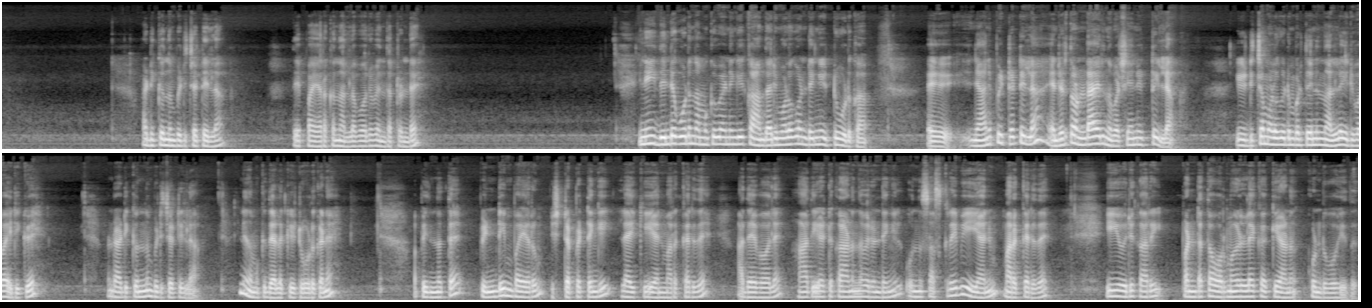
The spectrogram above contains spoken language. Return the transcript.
അടിക്കൊന്നും പിടിച്ചിട്ടില്ല. ദേ പയറൊക്കെ നല്ലപോലെ വെന്തിട്ടുണ്ട്. ഇനി ഇതിന്റെ കൂടെ നമുക്ക് വേണമെങ്കിൽ കാന്താരി മുളക് ഉണ്ടെങ്കിൽ ഇട്ട് കൊടുക്കാം. ഞാനിപ്പോൾ ഇട്ടിട്ടില്ല. എന്റെ അടുത്ത് ഉണ്ടായിരുന്നു പക്ഷേ ഞാൻ ഇട്ടില്ല. ഇടിച്ച മുളക് ഇടുമ്പോഴത്തേനും നല്ല എരിവായിരിക്കുമേ അതുകൊണ്ട് അടിക്കൊന്നും പിടിച്ചിട്ടില്ല. ഇനി നമുക്ക് ഇതിളക്കിയിട്ട് കൊടുക്കണേ. അപ്പോൾ ഇന്നത്തെ പിണ്ടിയും പയറും ഇഷ്ടപ്പെട്ടെങ്കിൽ ലൈക്ക് ചെയ്യാൻ മറക്കരുതേ. അതേപോലെ ആദ്യമായിട്ട് കാണുന്നവരുണ്ടെങ്കിൽ ഒന്ന് സബ്സ്ക്രൈബ് ചെയ്യാനും മറക്കരുത്. ഈ ഒരു കറി പണ്ടത്തെ ഓർമ്മകളിലേക്കൊക്കെയാണ് കൊണ്ടുപോയത്.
